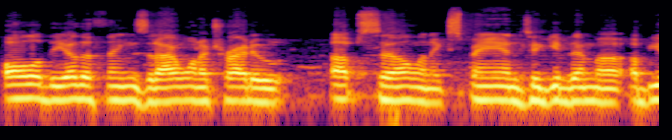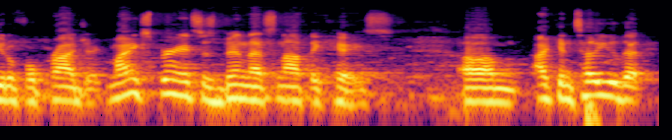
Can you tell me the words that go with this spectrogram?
all of the other things that I want to try to upsell and expand to give them a, a beautiful project. My experience has been that's not the case. Um, I can tell you that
